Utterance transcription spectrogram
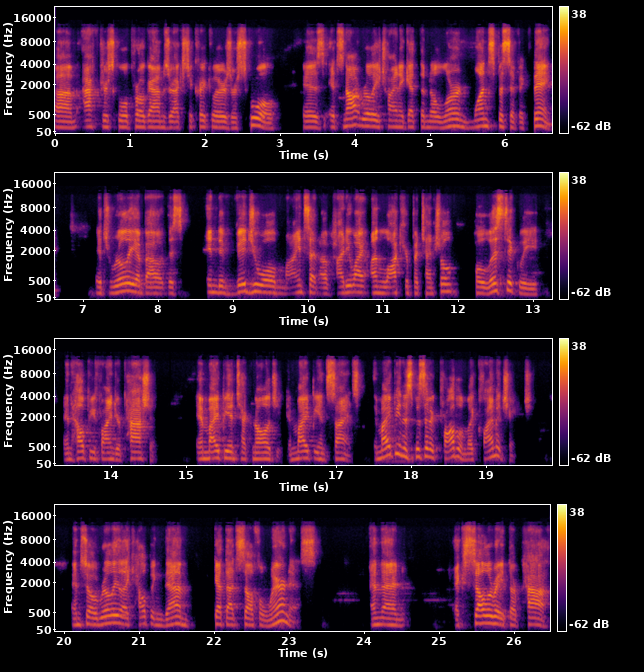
um, after school programs or extracurriculars or school is it's not really trying to get them to learn one specific thing. It's really about this individual mindset of how do I unlock your potential holistically and help you find your passion. It might be in technology, it might be in science, it might be in a specific problem like climate change. And so, really, like helping them get that self awareness and then accelerate their path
